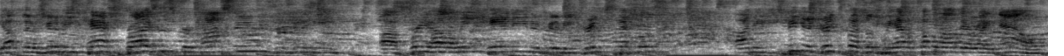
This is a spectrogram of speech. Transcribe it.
Yep, there's going to be cash prizes for costumes. There's going to be uh, free Halloween candy. There's going to be drink specials. I mean, speaking of drink specials, we have a couple out there right now.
